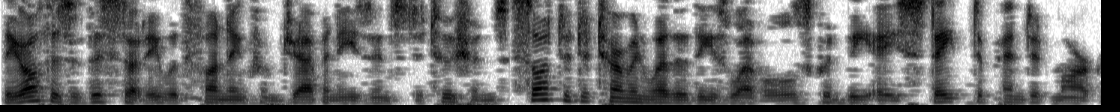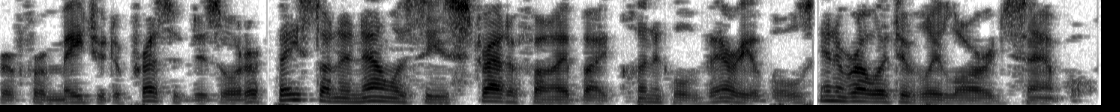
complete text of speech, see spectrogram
The authors of this study, with funding from Japanese institutions, sought to determine whether these levels could be a state-dependent marker for major depressive disorder based on analyses stratified by clinical variables in a relatively large sample.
